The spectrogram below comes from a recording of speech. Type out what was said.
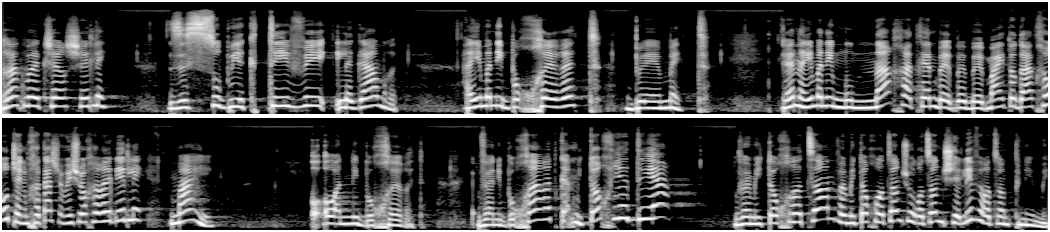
רק בהקשר שלי. זה סובייקטיבי לגמרי. האם אני בוחרת באמת? כן, האם אני מונחת, כן, במהי תודעת חירות, שאני מחכה שמישהו אחר יגיד לי, מהי? או, או אני בוחרת. ואני בוחרת כאן מתוך ידיעה. ומתוך רצון, ומתוך רצון שהוא רצון שלי ורצון פנימי.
